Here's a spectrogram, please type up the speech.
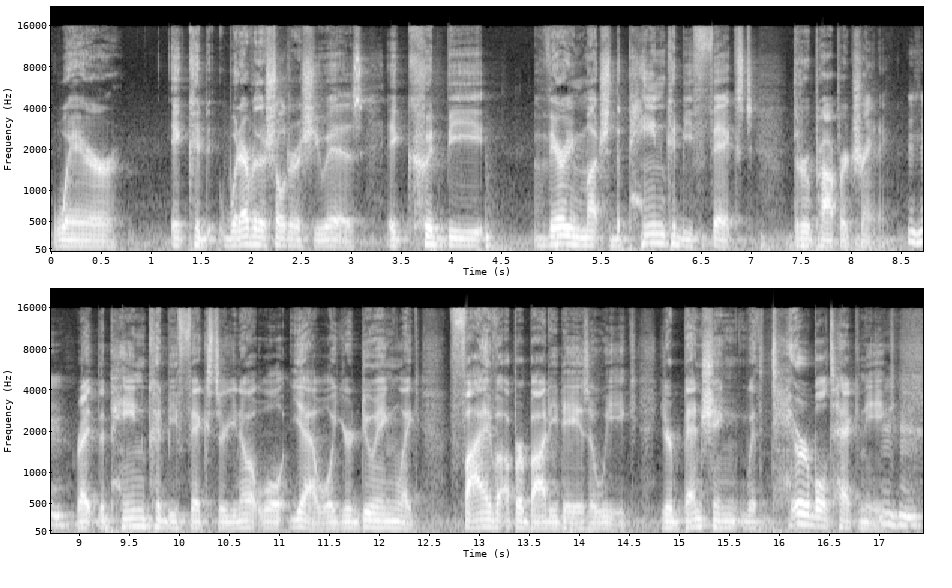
where it could whatever their shoulder issue is, it could be very much the pain could be fixed through proper training, mm-hmm. right? The pain could be fixed or you know what? Well, yeah, well, you're doing like five upper body days a week. You're benching with terrible technique. Mm-hmm.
